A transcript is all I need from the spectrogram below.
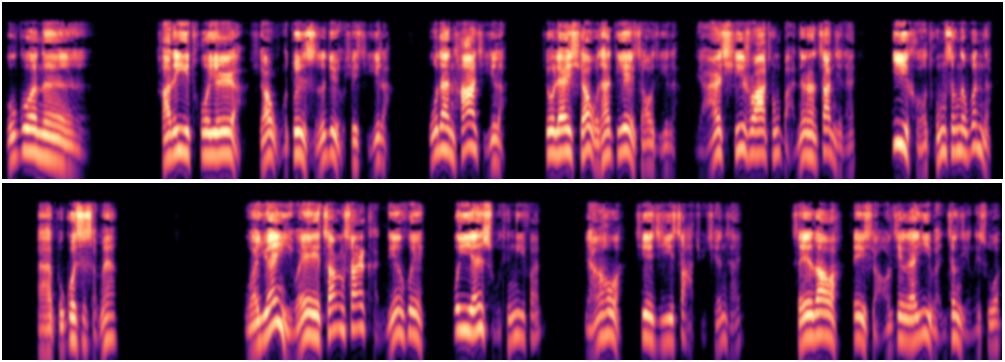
不过呢，他这一拖音啊，小五顿时就有些急了。不但他急了，就连小五他爹也着急了。”俩人齐刷从板凳上站起来，异口同声的问呢：“啊，不过是什么呀？”我原以为张三肯定会危言耸听一番，然后啊借机榨取钱财，谁知道啊这小子竟然一本正经的说：“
